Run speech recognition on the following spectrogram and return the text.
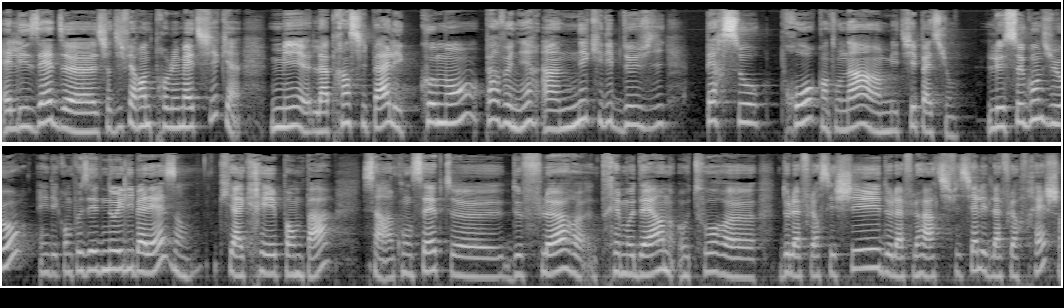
Elle les aide euh, sur différentes problématiques, mais la principale est comment parvenir à un équilibre de vie perso-pro quand on a un métier passion. Le second duo, il est composé de Noélie Balèze, qui a créé Pampa. C'est un concept euh, de fleurs très moderne autour euh, de la fleur séchée, de la fleur artificielle et de la fleur fraîche.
